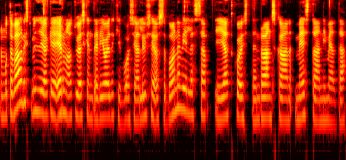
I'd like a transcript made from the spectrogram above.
No mutta valmistumisen jälkeen Erno työskenteli joitakin vuosia Lyseossa Bonnevillessa ja jatkoi sitten Ranskaan mestaan nimeltä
